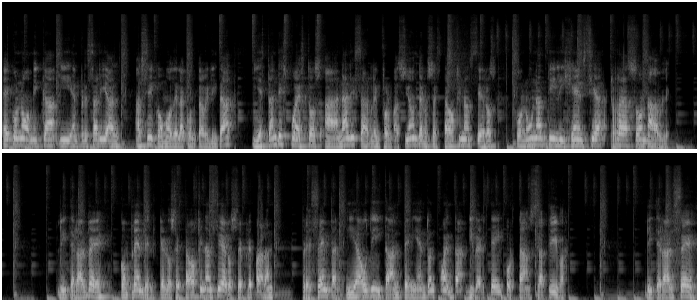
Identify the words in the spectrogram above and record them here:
económica y empresarial, así como de la contabilidad, y están dispuestos a analizar la información de los estados financieros con una diligencia razonable. Literal B, comprenden que los estados financieros se preparan presentan y auditan teniendo en cuenta nivel de importancia relativa. Literal C.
